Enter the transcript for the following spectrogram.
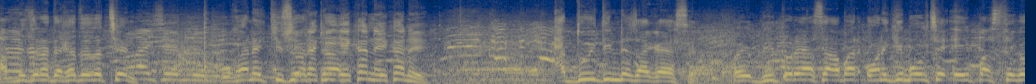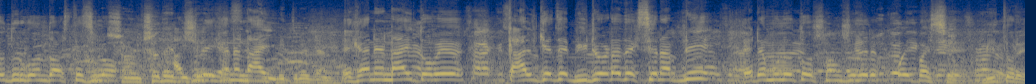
আপনি যেটা দেখাতে যাচ্ছেন ওখানে কিছু একটা এখানে এখানে? দুই তিনটে জায়গায় আছে। ওই ভিতরে আছে আবার অনেকে বলছে এই পাশ থেকেও দুর্গন্ধ আসতেছিল। আসলে এখানে নাই। এখানে নাই তবে কালকে যে ভিডিওটা দেখছেন আপনি এটা মূলত সংসদের ওই পাশে ভিতরে।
